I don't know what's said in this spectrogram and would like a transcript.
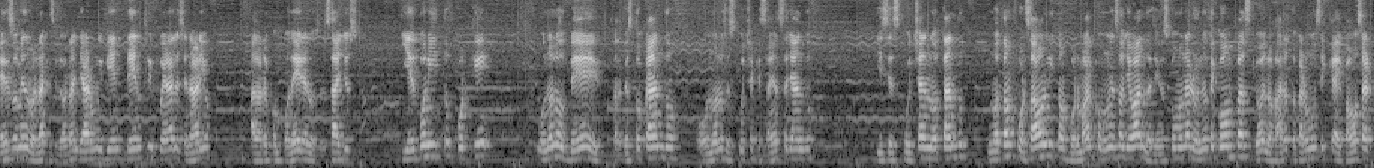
es eso mismo, ¿verdad? Que se logran llevar muy bien dentro y fuera del escenario a la hora de componer, en los ensayos y es bonito porque uno los ve tal vez tocando o uno los escucha que están ensayando y se escucha no tanto no tan forzado ni tan formal como un ensayo de banda, sino es como una reunión de compas que bueno, van a tocar música y vamos a ver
